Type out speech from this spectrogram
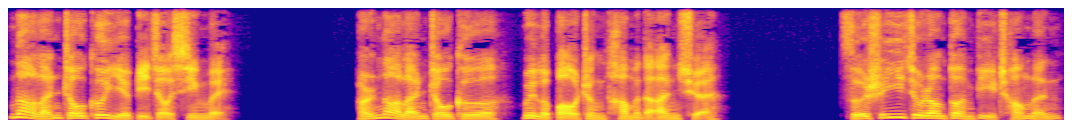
纳兰朝歌也比较欣慰。而纳兰朝歌为了保证他们的安全，则是依旧让断臂长门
